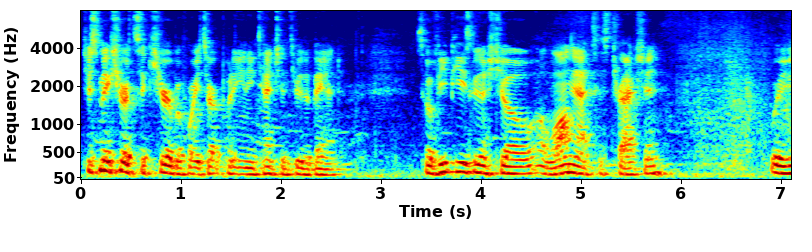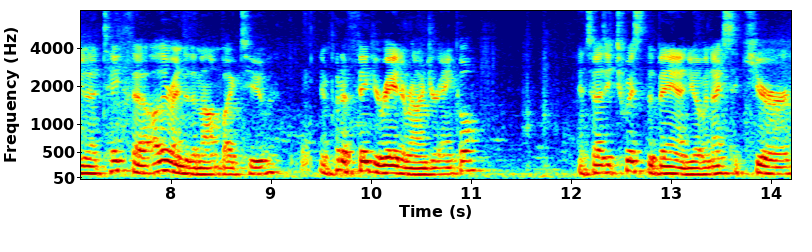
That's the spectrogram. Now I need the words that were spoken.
Just make sure it's secure before you start putting any tension through the band. So VP is gonna show a long axis traction, where you're gonna take the other end of the mountain bike tube and put a figure eight around your ankle. And so as you twist the band, you have a nice secure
